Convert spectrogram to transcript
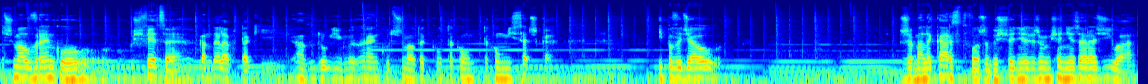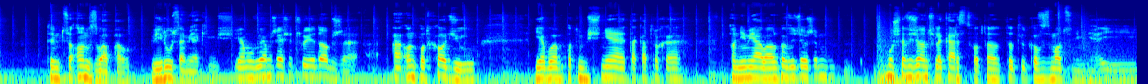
Trzymał w ręku świecę, kandelab taki, a w drugim ręku trzymał taką, taką, taką miseczkę. I powiedział: że ma lekarstwo, żeby się nie, żebym się nie zaraziła tym, co on złapał, wirusem jakimś. Ja mówiłam, że ja się czuję dobrze, a on podchodził. Ja byłam po tym śnie taka trochę oniemiała. On powiedział, że muszę wziąć lekarstwo, to, to tylko wzmocni mnie i,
